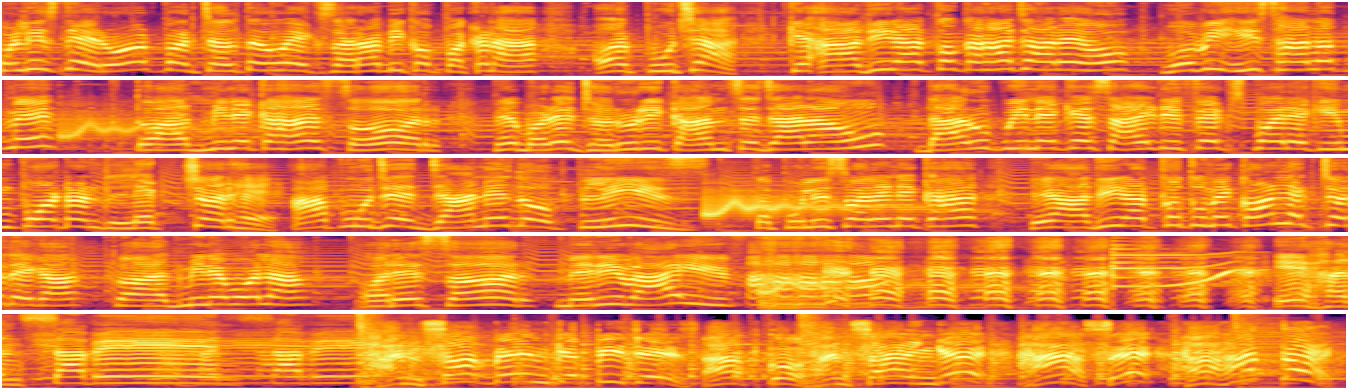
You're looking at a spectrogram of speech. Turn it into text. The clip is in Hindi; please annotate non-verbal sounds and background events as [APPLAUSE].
पुलिस ने रोड पर चलते हुए एक शराबी को पकड़ा और पूछा कि आधी रात को कहाँ जा रहे हो? वो भी इस हालत में? तो आदमी ने कहा सर मैं बड़े ज़रूरी काम से जा रहा हूँ। दारू पीने के साइड इफेक्ट्स पर एक इम्पोर्टेंट लेक्चर है। आप मुझे जाने दो प्लीज़ तो पुलिस वाले ने कहा ये आधी रात को तुम्हें कौन लेक्चर देगा? तो आदमी ने बोला अरे सर मेरी वाइफ [LAUGHS] ए हंसा बे हंसा बे हंसा बेन के पीछे आपको हंसाएँगे हाँ से हाँ तक।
